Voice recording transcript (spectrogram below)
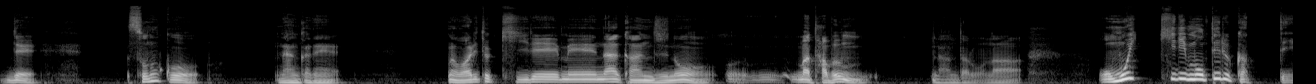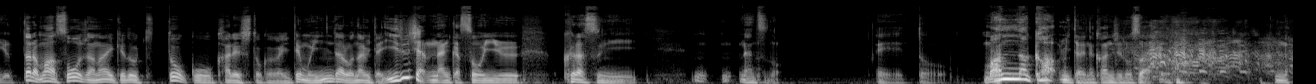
でその子なんかね、まあ、割ときれいめな感じのまあ多分なんだろうな思いっきりモテるかって言ったらまあそうじゃないけどきっとこう彼氏とかがいてもいいんだろうなみたいな。いるじゃん。なんかそういうクラスになんつうの？えー、っと真ん中！みたいな感じのさ。なんか。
